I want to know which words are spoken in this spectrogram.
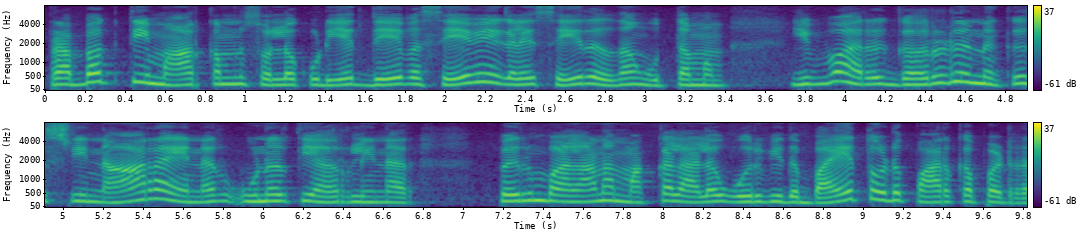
பிரபக்தி மார்க்கம்னு சொல்லக்கூடிய தேவ சேவைகளை செய்கிறது தான் உத்தமம். இவ்வாறு கருடனுக்கு ஸ்ரீ நாராயணர் உணர்த்தி அருளினார். பெரும்பாலான மக்களால் ஒருவித பயத்தோடு பார்க்கப்படுற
